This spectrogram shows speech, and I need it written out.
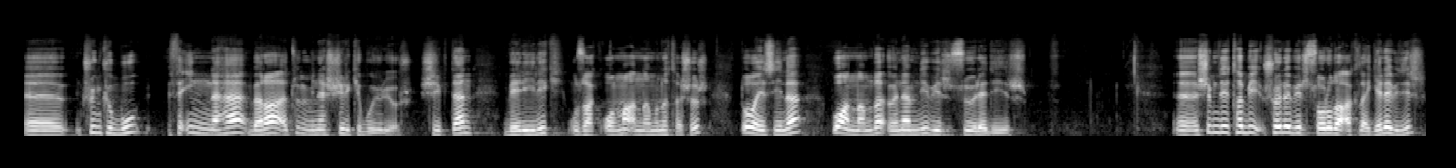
E, çünkü bu fe inneha beraetun mineşşirki buyuruyor. Şirkten berilik, uzak olma anlamını taşır. Dolayısıyla bu anlamda önemli bir suredir. Şimdi tabii şöyle bir soru da akla gelebilir.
